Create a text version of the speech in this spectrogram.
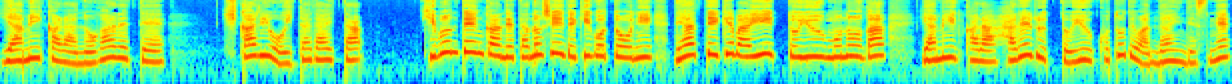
闇から逃れて光をいただいた。気分転換で楽しい出来事に出会っていけばいいというものが闇から晴れるということではないんですね。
